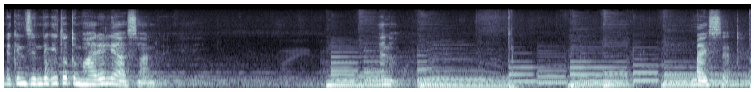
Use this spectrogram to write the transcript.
लेकिन ज़िंदगी तो तुम्हारे लिए आसान है। ना? बाय सेड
